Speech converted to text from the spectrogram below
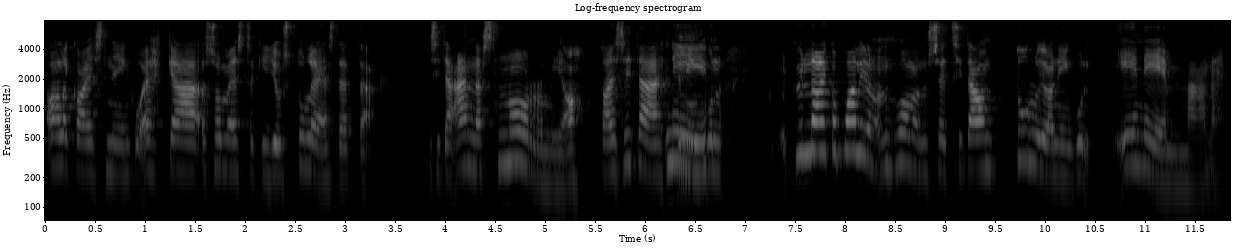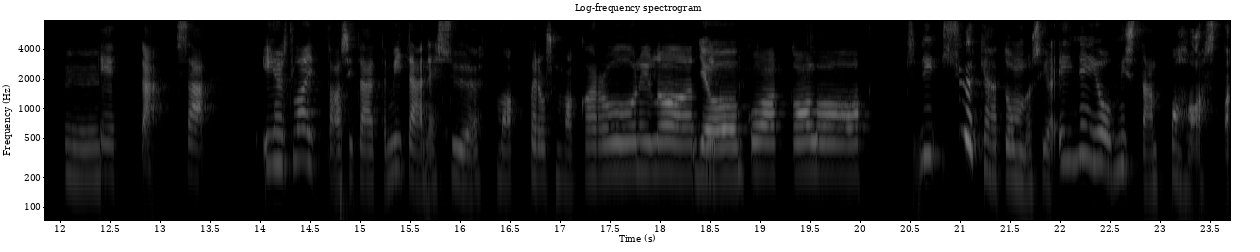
alkaisi niinku ehkä somessakin just tulee sitä, että sitä NS-normia, tai sitä, että Niin. niin. Niin kyllä aika paljon on huomannut se, että sitä on tullut jo niinku enemmän, Mm. että sä, ihmiset laittaa sitä, että mitä ne syö, Ma- perusmakaronilaatikkoa, kalaa, niin syökää tommosia, ei ne oo mistään pahasta.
